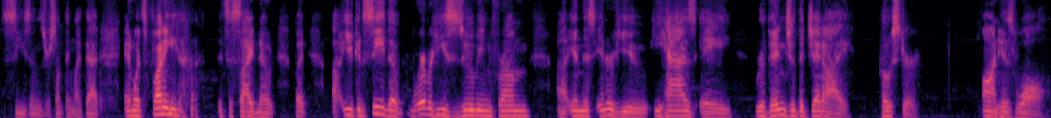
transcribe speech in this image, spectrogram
seasons or something like that. And what's funny, it's a side note, but uh, you can see the wherever he's zooming from uh, in this interview, he has a Revenge of the Jedi poster on his wall.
